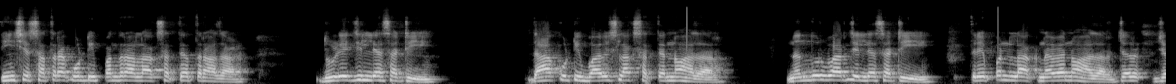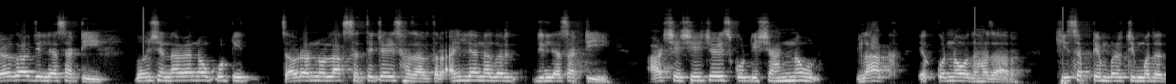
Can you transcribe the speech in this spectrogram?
तीनशे सतरा कोटी पंधरा लाख सत्याहत्तर हजार. धुळे जिल्ह्यासाठी दहा कोटी बावीस लाख सत्त्याण्णव हजार. नंदुरबार जिल्ह्यासाठी त्रेपन्न लाख नव्याण्णव हजार. जळ जळगाव जिल्ह्यासाठी दोनशे नव्याण्णव कोटी चौऱ्याण्णव लाख सत्तेचाळीस हजार. तर अहिल्यानगर जिल्ह्यासाठी आठशे शेहेचाळीस कोटी शहाण्णव लाख एकोणनव्वद हजार ही सप्टेंबरची मदत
